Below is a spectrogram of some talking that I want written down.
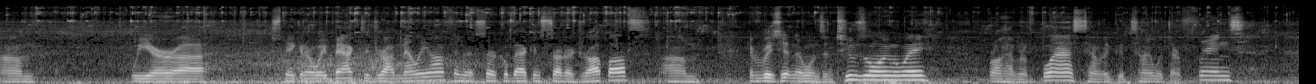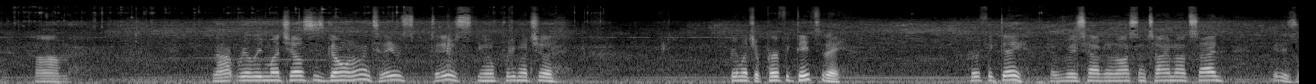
Um, we are uh, just making our way back to drop Melly off and then circle back and start our drop offs. Um, everybody's hitting their ones and twos along the way. We're all having a blast, having a good time with our friends. Um, not really much else is going on. Today was today was you know pretty much a pretty much a perfect day today. Perfect day. Everybody's having an awesome time outside. It is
